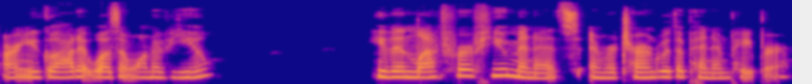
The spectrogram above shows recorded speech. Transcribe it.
Aren't you glad it wasn't one of you? He then left for a few minutes and returned with a pen and paper.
